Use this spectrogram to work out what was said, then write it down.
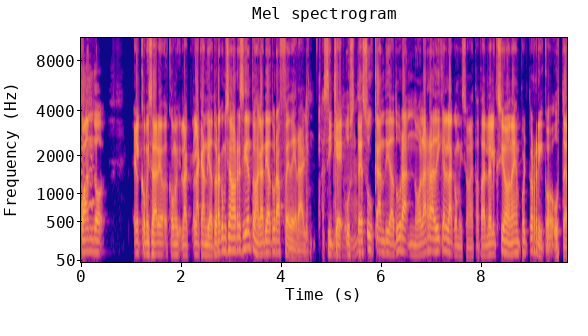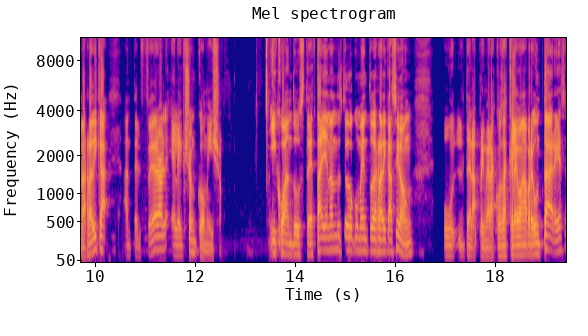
cuando el comisario, la, candidatura a comisionado residente es una candidatura federal. Así que usted su candidatura no la radica en la Comisión Estatal de Elecciones en Puerto Rico, usted la radica ante el Federal Election Commission. Y cuando usted está llenando este documento de erradicación, de las primeras cosas que le van a preguntar es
